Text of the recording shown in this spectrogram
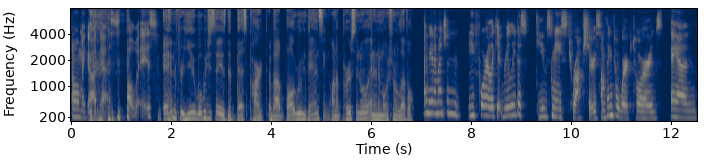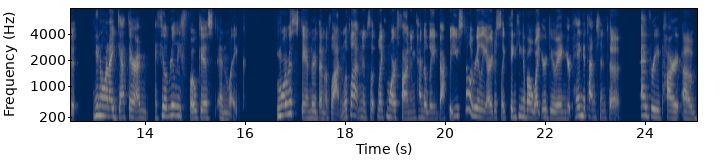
Oh my God, yes, always. And for you, what would you say is the best part about ballroom dancing on a personal and an emotional level? I mean, I mentioned before, like it really just gives me structure, something to work towards. And, you know, when I get there, I'm, I feel really focused and like more with standard than with Latin. With Latin, it's like more fun and kind of laid back, but you still really are just like thinking about what you're doing. You're paying attention to every part of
